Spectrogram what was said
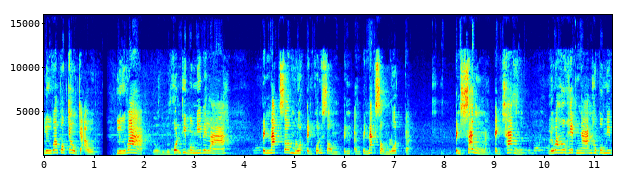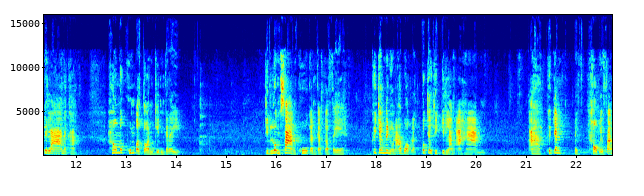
หรือว่าพวกเจ้าจะเอา หรือว่าคนที่บ่มีเวลา เป็นนักซ่อมรถเป็นคนซ่อมเป็นอันเป็นนักซ่อมรถอะ เป็นช่างนะเป็นช่าง หรือว่าเขาเฮ็ดงานเขาบ่มีเวลานะคะเขามาคุ้มเอาตอนเย็นก็ได้ กินร่วมสร้างคู่กันกับกาแฟ คือจังเมนูนาบอกแหละพวกเจ้าที่กินหลังอาหาร อ่า คือจังไปเข้าไปฟัง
